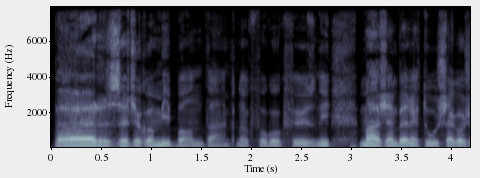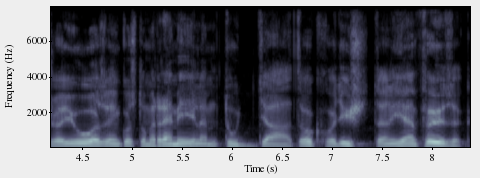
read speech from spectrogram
Persze, csak a mi bandánknak fogok főzni. Más embernek túlságosan jó az én kosztom. Remélem tudjátok, hogy Isten ilyen főzök.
